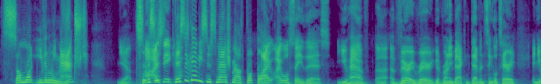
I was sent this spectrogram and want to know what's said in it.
somewhat evenly matched. Yeah. So this I is think this is going to be some smash mouth football. I, I will say this: you have uh, a very, very good running back in Devin Singletary, and you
